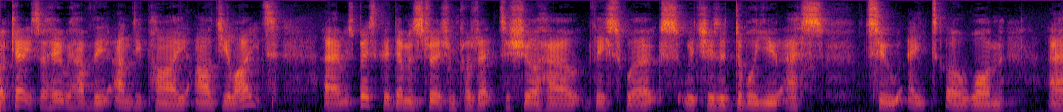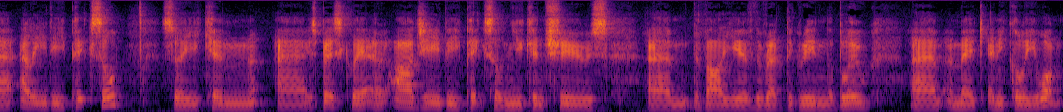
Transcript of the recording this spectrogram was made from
Okay, so here we have the AndyPi RG. Um, it's basically a demonstration project to show how this works, which is a WS2801 uh, LED pixel. So you can, uh, it's basically an RGB pixel, and you can choose um, the value of the red, the green, and the blue, um, and make any colour you want.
